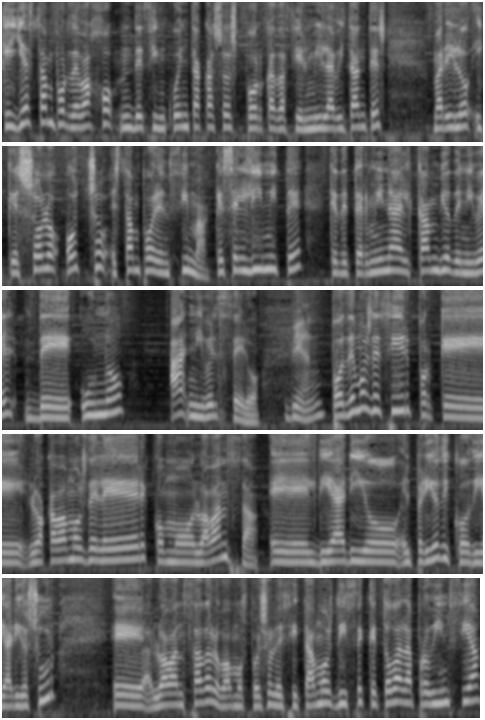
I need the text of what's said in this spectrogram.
que ya están por debajo de 50 casos por cada 100.000 habitantes, Marilo, y que solo 8 están por encima, que es el límite que determina el cambio de nivel de 1 a nivel 0. Bien. Podemos decir, porque lo acabamos de leer como lo avanza el diario, el periódico Diario Sur, eh, lo ha avanzado, lo vamos, por eso le citamos, dice que toda la provincia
